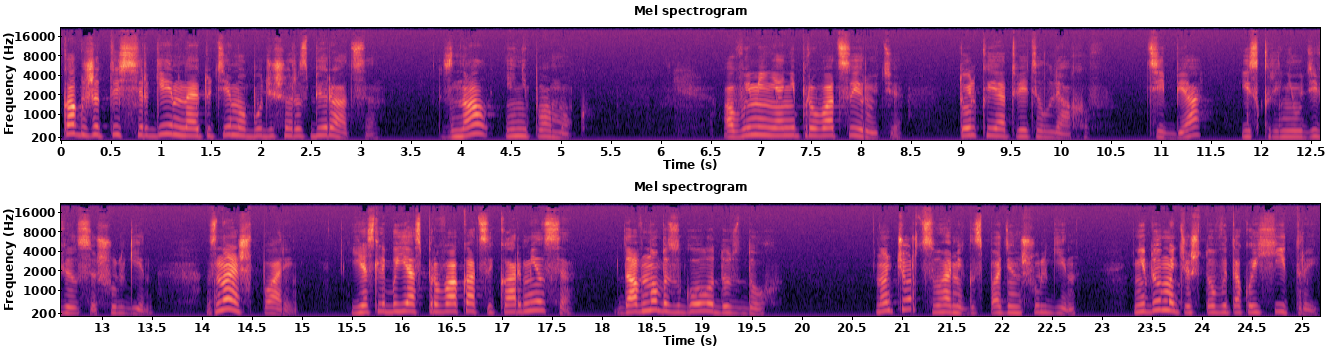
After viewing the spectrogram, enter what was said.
«Как же ты с Сергеем на эту тему будешь разбираться?» Знал и не помог. «А вы меня не провоцируйте», только и ответил Ляхов. «Тебя?» – искренне удивился Шульгин. «Знаешь, парень, если бы я с провокацией кормился, давно бы с голоду сдох. Но черт с вами, господин Шульгин, не думайте, что вы такой хитрый,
